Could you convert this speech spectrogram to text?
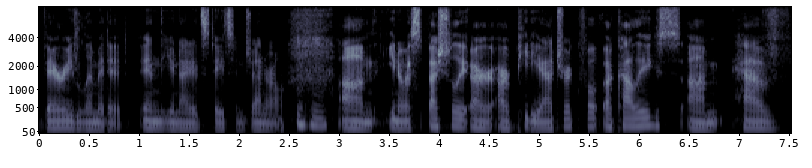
very limited in the United States in general. Mm-hmm. Um, you know, especially our our pediatric fo- uh, colleagues um, have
